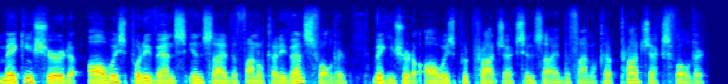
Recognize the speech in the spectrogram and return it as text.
making sure to always put events inside the Final Cut Events folder, making sure to always put projects inside the Final Cut Projects folder.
